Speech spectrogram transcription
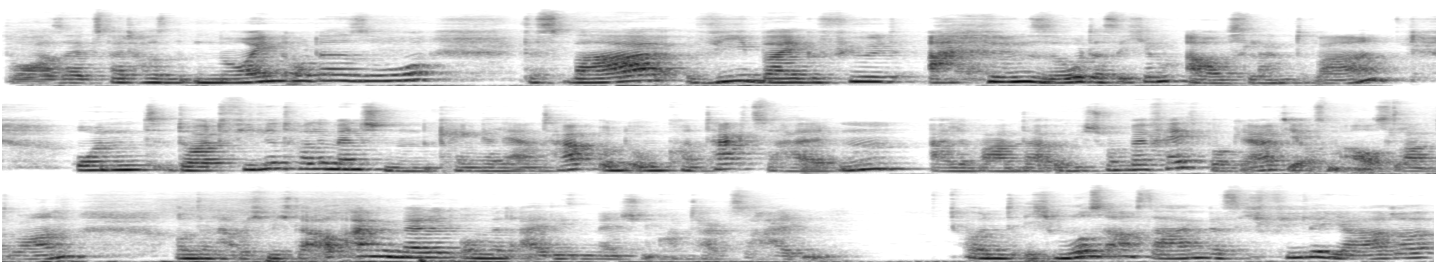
boah, seit 2009 oder so. Das war wie bei gefühlt allen so, dass ich im Ausland war und dort viele tolle Menschen kennengelernt habe. Und um Kontakt zu halten, alle waren da irgendwie schon bei Facebook, ja, die aus dem Ausland waren. Und dann habe ich mich da auch angemeldet, um mit all diesen Menschen Kontakt zu halten. Und ich muss auch sagen, dass ich viele Jahre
